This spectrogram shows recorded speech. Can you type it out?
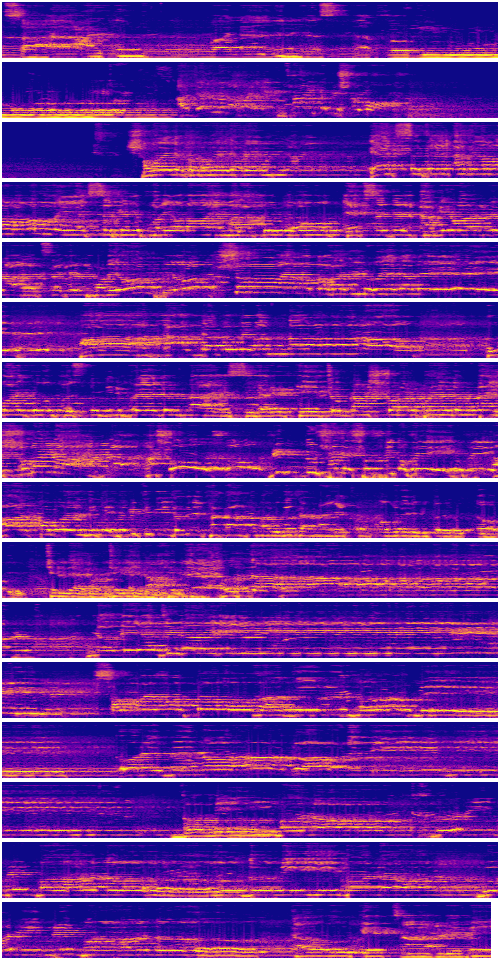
ساعة ولا يستقدمون সময় যখন হয়ে যাবে, এক সেকেন্ড আগে নয়, এক সেকেন্ড পরেও নয়, মালাকুল এক সেকেন্ড আগেও আসবে না, এক সেকেন্ড পরেও সময় মতো হাজির হয়ে যাবে। তোমার কোনো প্রস্তুতির প্রয়োজন নাই, সিগারেট খেয়েছো ব্রাশ করার প্রয়োজন নাই, সময় নাই, আসো সাথে সজ্জিত হয়ে আর কবরের দিকে, পৃথিবীর জমিনে থাকার তোমার অধিকার নাই। এখন কবরের ভিতরে ঢুকতে হবে। চিল্লে এখন ঠিক না। হত্যার নামে আজরাইল সময় মতো হাজির হবে। করবে না ধনী বল গরিবে বল ধনী বল গরিবে বল কাউকে ছাড়বে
